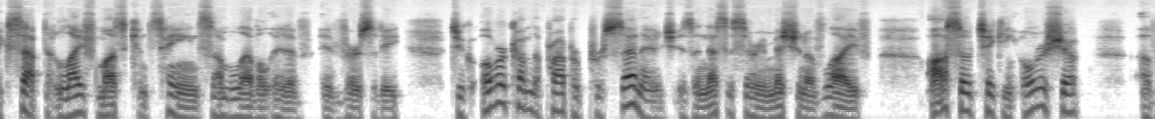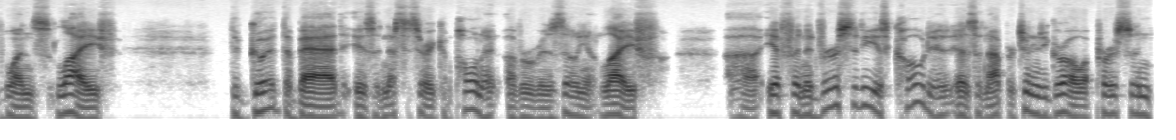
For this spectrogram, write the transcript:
accept that life must contain some level of adversity. To overcome the proper percentage is a necessary mission of life. Also, taking ownership of one's life, the good, the bad, is a necessary component of a resilient life. Uh, if an adversity is coded as an opportunity to grow, a person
